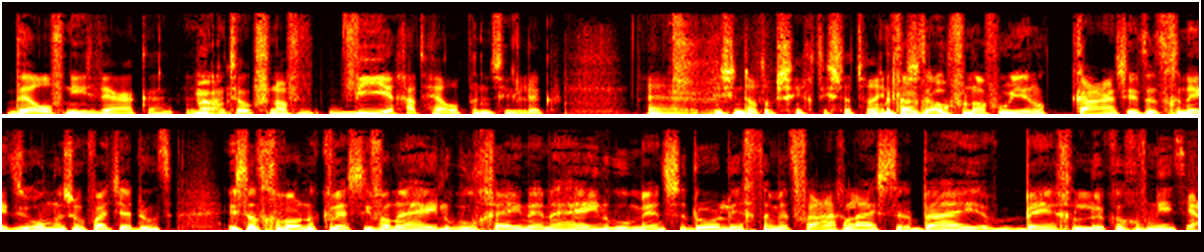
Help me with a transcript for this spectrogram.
wel of niet werken. Het Ja. hangt ook vanaf wie je gaat helpen natuurlijk. Eh, dus in dat opzicht is dat wel Het hangt er ook vanaf hoe je in elkaar zit. Het genetisch onderzoek wat jij doet, is dat gewoon een kwestie van een heleboel genen en een heleboel mensen doorlichten met vragenlijsten erbij. Ben je gelukkig of niet? Ja.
